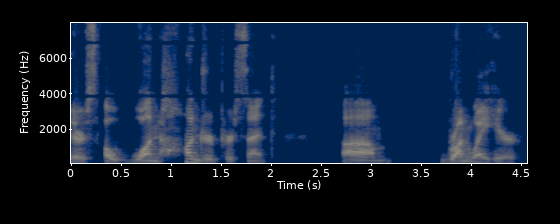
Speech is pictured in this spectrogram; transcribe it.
there's a 100% um, runway here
